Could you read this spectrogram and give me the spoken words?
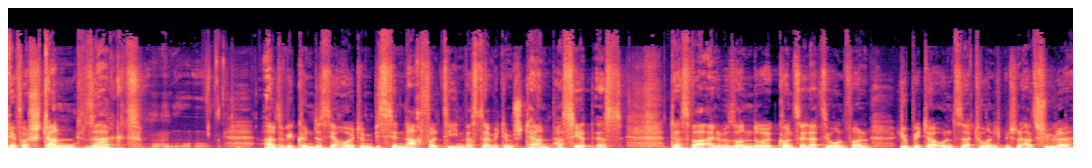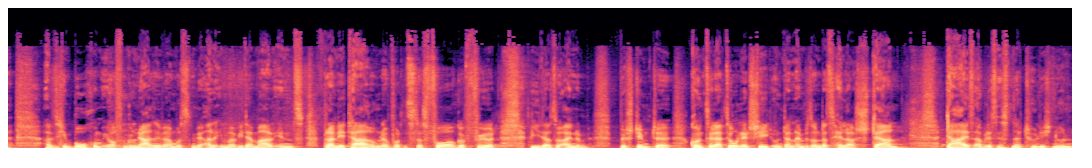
Der Verstand sagt, also wir können das ja heute ein bisschen nachvollziehen, was da mit dem Stern passiert ist. Das war eine besondere Konstellation von Jupiter und Saturn. Ich bin schon als Schüler, als ich in Bochum auf dem Gymnasium war, mussten wir alle immer wieder mal ins Planetarium. Da wurde uns das vorgeführt, wie da so eine bestimmte Konstellation entsteht und dann ein besonders heller Stern da ist. Aber das ist natürlich nur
